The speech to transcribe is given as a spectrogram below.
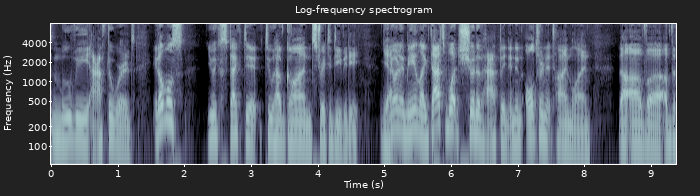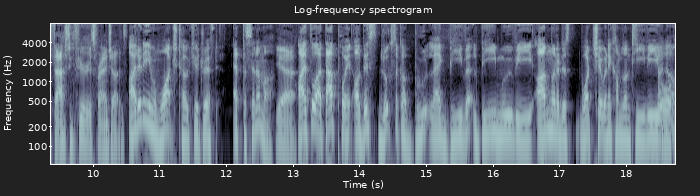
movie afterwards, it almost you expect it to have gone straight to DVD. Yeah. You know what I mean? Like that's what should have happened in an alternate timeline of uh, of the Fast and Furious franchise. I didn't even watch Tokyo Drift at the cinema. Yeah. I thought at that point, oh, this looks like a bootleg B, B movie. I'm gonna just watch it when it comes on TV. I Or know,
